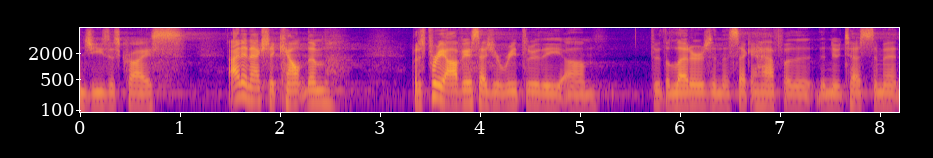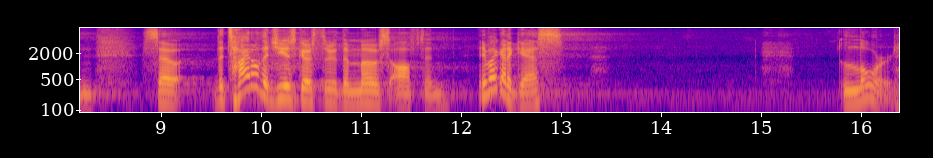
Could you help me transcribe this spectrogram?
Jesus Christ. I didn't actually count them, but it's pretty obvious as you read through the, um, through the letters in the second half of the, the New Testament. And so the title that Jesus goes through the most often, anybody got a guess? Lord.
